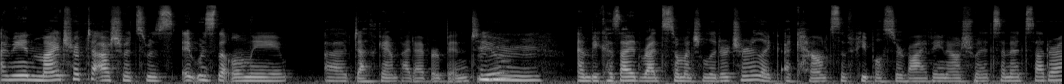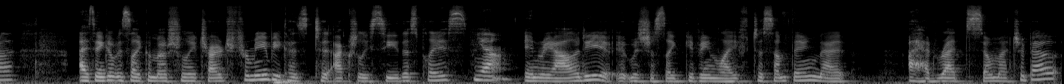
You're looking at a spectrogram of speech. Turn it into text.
I mean, my trip to Auschwitz was it was the only uh, death camp I'd ever been to. Mm-hmm and because I had read so much literature, like accounts of people surviving Auschwitz and etc., I think it was like emotionally charged for me because to actually see this place, yeah, in reality, it was just like giving life to something that I had read so much about.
